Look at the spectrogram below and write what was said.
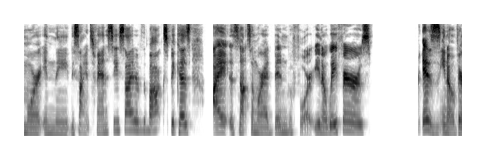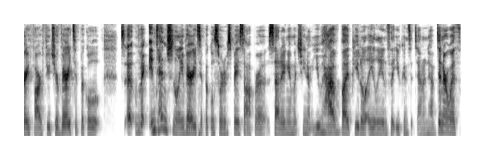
more in the the science fantasy side of the box because I it's not somewhere I'd been before. You know, Wayfarers is you know very far future, very typical, uh, intentionally very typical sort of space opera setting in which you know you have bipedal aliens that you can sit down and have dinner with.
